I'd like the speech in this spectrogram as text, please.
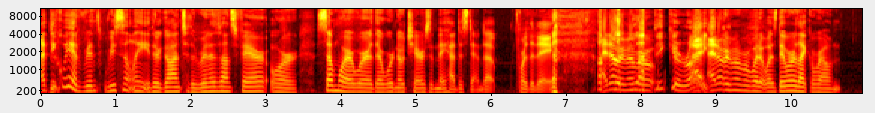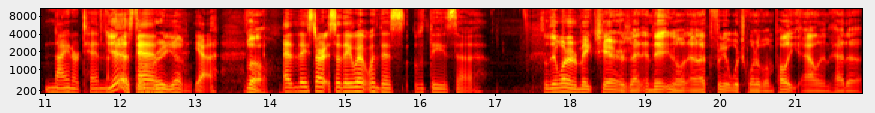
I think we had re- recently either gone to the Renaissance Fair or somewhere where there were no chairs and they had to stand up for the day. I don't remember. I think you're right. I don't remember what it was. They were like around nine or ten. yes, they were very young. Yeah, Well, and they started. So they went with this with these. uh so they wanted to make chairs, right? And they, you know, and I forget which one of them. Probably Alan had a,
